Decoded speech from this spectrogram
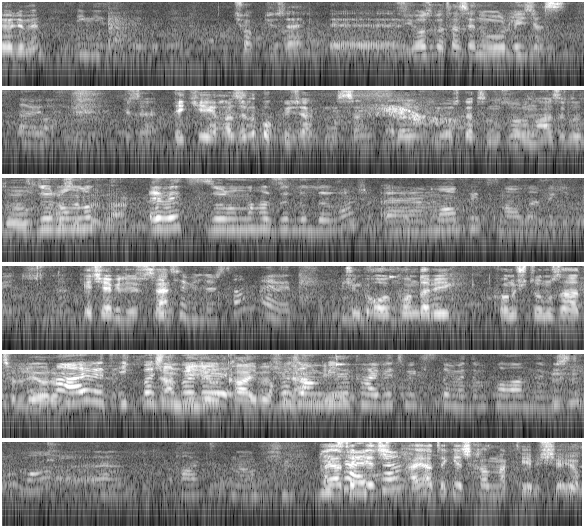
Bölümün İngilizce. Çok güzel. E, Yozgat'a seni uğurlayacağız. Evet. Güzel. Peki hazırlık okuyacak mısın? Hele Yozgat'ın zorunlu hazırlığı, Zorunlu, var mı? evet zorunlu hazırlılığı var. Ee, muafiyet sınavlarına girmeyi düşünüyorum. Geçebilirsen. Geçebilirsem evet. Çünkü o konuda bir konuştuğumuzu hatırlıyorum. Ha evet ilk başta Hocam bir böyle yıl kaybı falan hocam bir diye. yıl kaybetmek istemedim falan demiştim ama e, artık ne yapayım. Hayata geç, Geçersem hayata geç kalmak diye bir şey yok.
